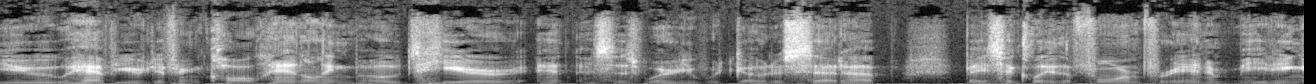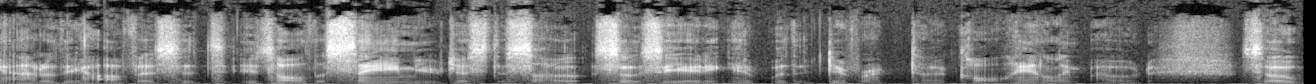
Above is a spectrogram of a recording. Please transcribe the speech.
you have your different call handling modes here, and this is where you would go to set up basically the form for in a meeting out of the office. It's, it's all the same, you're just associating it with a different uh, call handling mode. So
